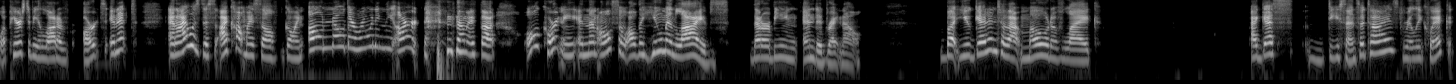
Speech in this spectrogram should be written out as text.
appears to be a lot of art in it. And I was this, I caught myself going, oh no, they're ruining the art. and then I thought, oh, Courtney. And then also all the human lives that are being ended right now. But you get into that mode of like, I guess desensitized really quick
